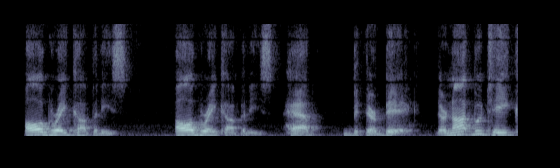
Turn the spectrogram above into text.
all great companies all great companies have, they're big. They're not boutique.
